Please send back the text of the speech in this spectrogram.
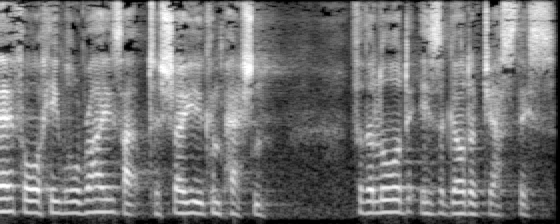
Therefore he will rise up to show you compassion. For the Lord is a God of justice.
